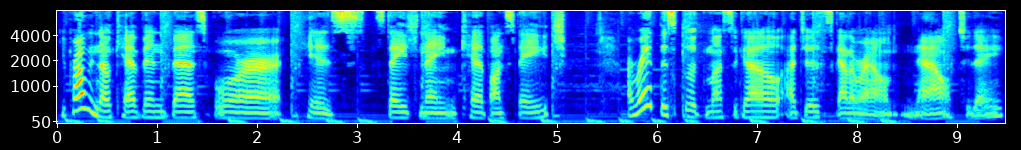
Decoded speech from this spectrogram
You probably know Kevin best for his stage name, Kev on Stage. I read this book months ago. I just got around now, today,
